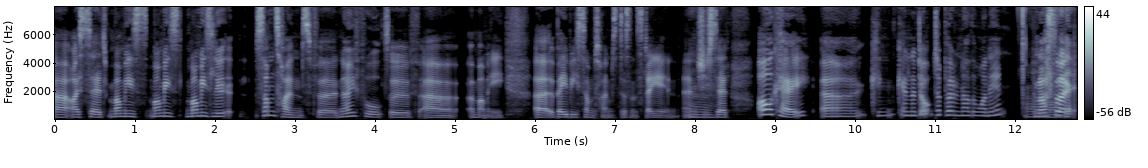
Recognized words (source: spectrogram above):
uh, I said, "Mummy's, mummy's, mummy's." Lo- sometimes, for no fault of uh, a mummy, uh, a baby sometimes doesn't stay in. And she said, oh, "Okay, uh, can can the doctor put another one in?" and I was Oh, like,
